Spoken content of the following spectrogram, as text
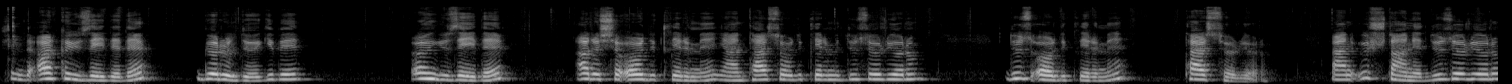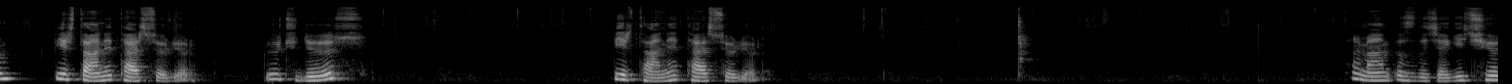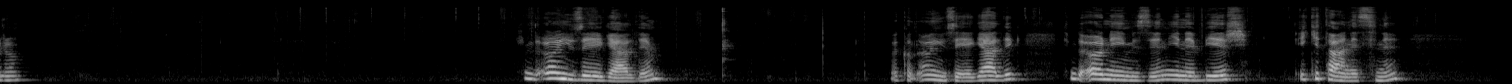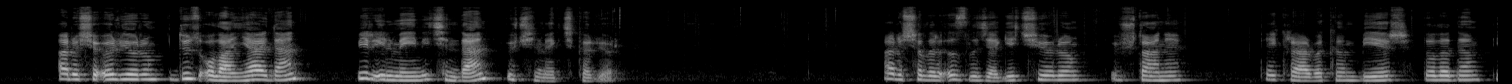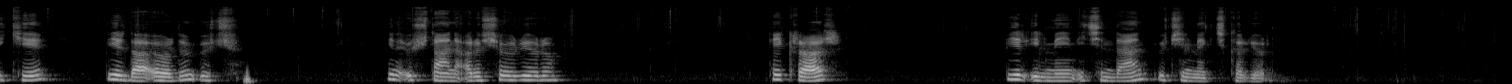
Şimdi arka yüzeyde de görüldüğü gibi ön yüzeyde araşı ördüklerimi yani ters ördüklerimi düz örüyorum. Düz ördüklerimi ters örüyorum. Yani 3 tane düz örüyorum. Bir tane ters örüyorum. 3 düz bir tane ters örüyorum. Hemen hızlıca geçiyorum. Şimdi ön yüzeye geldim. Bakın ön yüzeye geldik. Şimdi örneğimizin yine bir iki tanesini araşı örüyorum. Düz olan yerden bir ilmeğin içinden 3 ilmek çıkarıyorum. Araşaları hızlıca geçiyorum. 3 tane. Tekrar bakın. 1 doladım. 2 bir daha ördüm. 3 yine 3 tane araşı örüyorum. Tekrar bir ilmeğin içinden 3 ilmek çıkarıyorum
